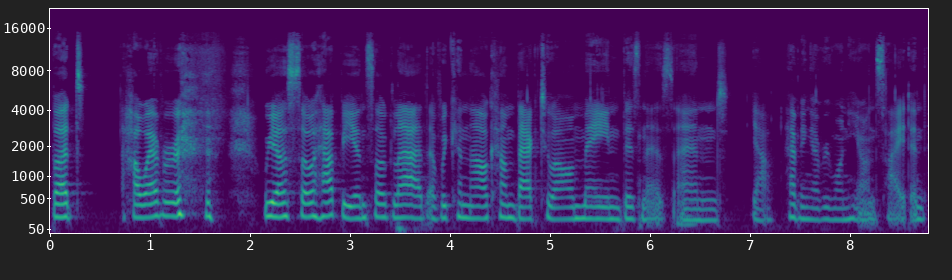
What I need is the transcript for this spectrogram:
But however, we are so happy and so glad that we can now come back to our main business and yeah, having everyone here on site. And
